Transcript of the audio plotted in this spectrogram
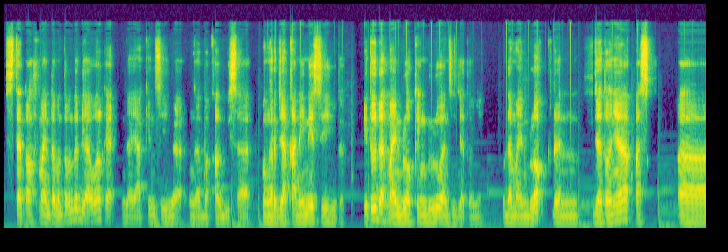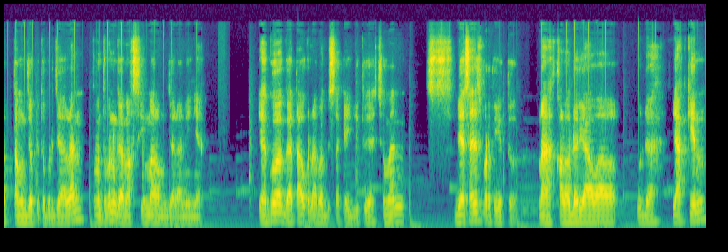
state of mind teman-teman tuh di awal kayak nggak yakin sih, nggak nggak bakal bisa mengerjakan ini sih gitu. Itu udah main blocking duluan sih jatuhnya. Udah main block dan jatuhnya pas uh, tanggung jawab itu berjalan teman-teman nggak maksimal menjalaninya ya gue gak tahu kenapa bisa kayak gitu ya cuman biasanya seperti itu Nah, kalau dari awal udah yakin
